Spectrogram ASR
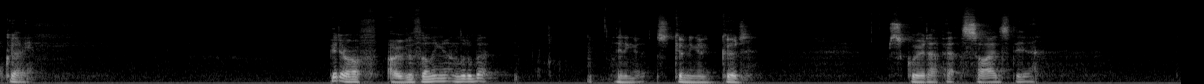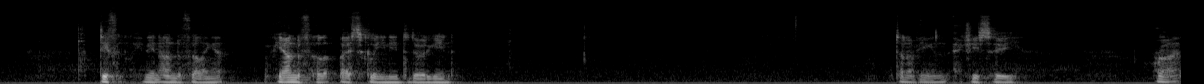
Okay. Better off overfilling it a little bit, letting it getting a good squirt up out the sides there. Definitely then underfilling it. If you underfill it, basically you need to do it again. Don't know if you can actually see. Right,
